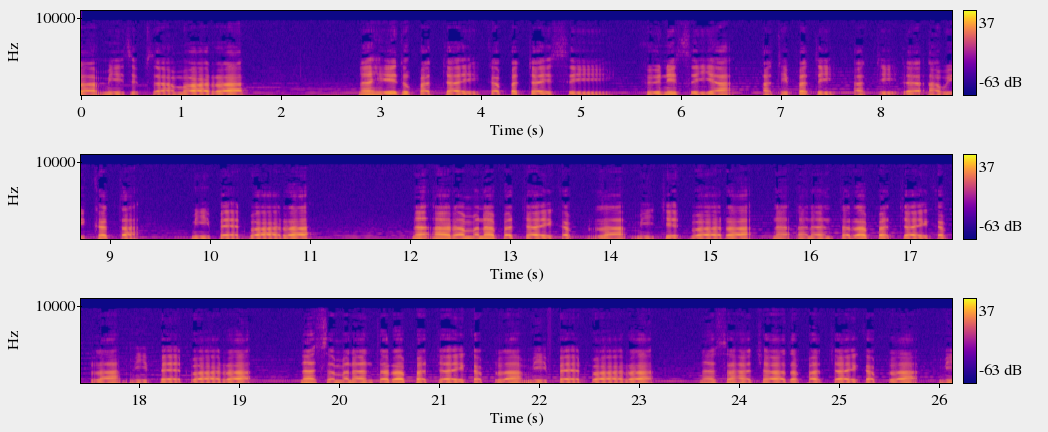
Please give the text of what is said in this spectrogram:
ละมีสิบสามวาระนาเหตุปัจจัยกับปัจจัยสี่คือนิสยะ อธิปติอติและอวิคตะ มีแปดวาระณอารามณปัจจัยกับละมีเจ็ดวาระณอนันตรปัจจัยกับละมีแปดวาระณสมนันตรปัจจัยกับละมีแปดวาระณสหชาตปัจจัยกับละมี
